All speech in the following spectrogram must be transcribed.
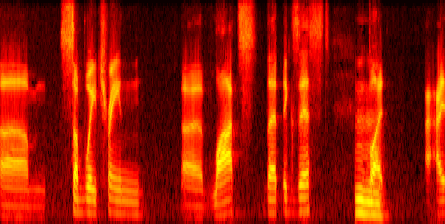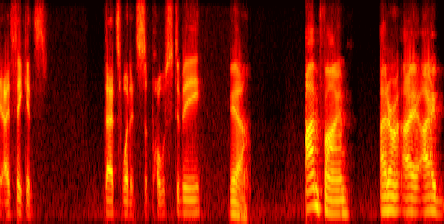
um, subway train uh, lots that exist. Mhm. But I, I think it's that's what it's supposed to be. Yeah, I'm fine. I don't. I. I.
